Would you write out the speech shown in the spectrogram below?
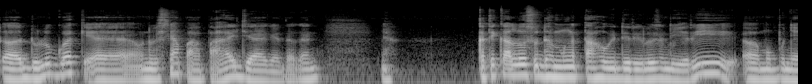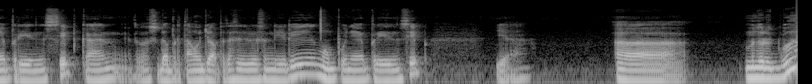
Uh, dulu gue kayak nulisnya apa-apa aja gitu kan. Ya ketika lu sudah mengetahui diri lu sendiri uh, mempunyai prinsip kan gitu sudah bertanggung jawab atas diri lu sendiri mempunyai prinsip ya. Uh, menurut gue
